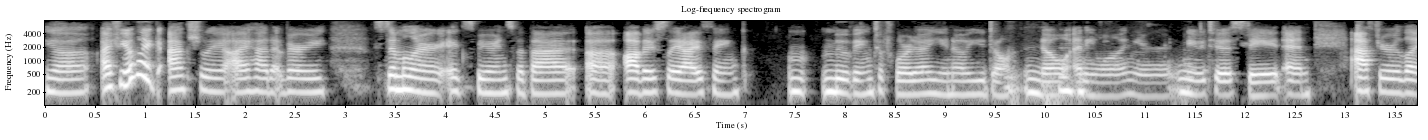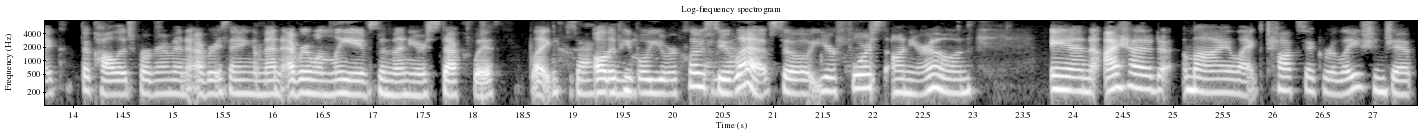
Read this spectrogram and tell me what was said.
Yeah, I feel like actually I had a very similar experience with that. Uh, obviously, I think m- moving to Florida, you know, you don't know mm-hmm. anyone, you're new to a state, and after like the college program and everything, and then everyone leaves, and then you're stuck with like exactly. all the people you were close to yeah. left, so you're forced on your own. And I had my like toxic relationship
